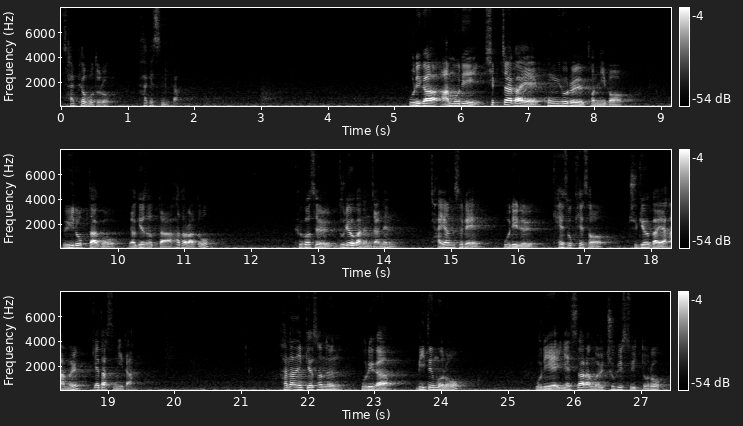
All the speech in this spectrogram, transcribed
살펴보도록 하겠습니다. 우리가 아무리 십자가의 공효를 덧입어 의롭다고 여겨졌다 하더라도 그것을 누려가는 자는 자연스레 우리를 계속해서 죽여가야 함을 깨닫습니다. 하나님께서는 우리가 믿음으로 우리의 옛사람을 죽일 수 있도록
